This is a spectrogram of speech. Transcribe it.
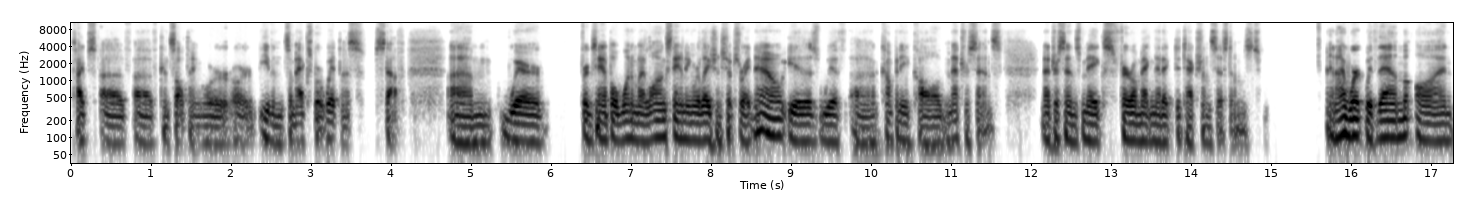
types of, of consulting or, or even some expert witness stuff, um, where, for example, one of my longstanding relationships right now is with a company called Metrasens. Metrasens makes ferromagnetic detection systems. And I work with them on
